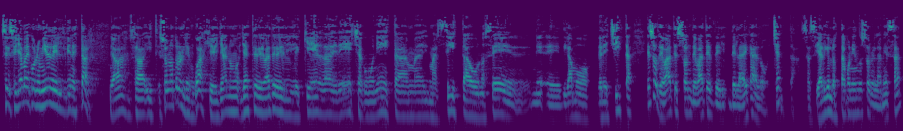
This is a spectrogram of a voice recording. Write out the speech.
Sí, se llama economía del bienestar. ¿ya? O sea, y son otros lenguajes, ya no, ya este debate de la izquierda, derecha, comunista, marxista o no sé, eh, digamos, derechista, esos debates son debates de, la década de los 80. O sea, si alguien lo está poniendo sobre la mesa,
